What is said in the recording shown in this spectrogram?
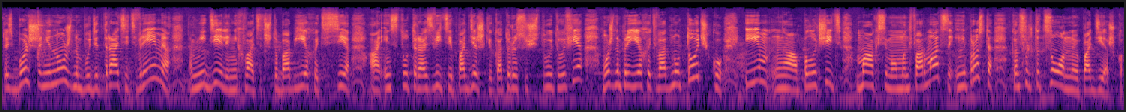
То есть больше не нужно будет тратить время, там недели не хватит, чтобы объехать все а, институты развития и поддержки, которые существуют в Уфе. Можно приехать в одну точку и а, получить максимум информации, и не просто консультационную поддержку.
